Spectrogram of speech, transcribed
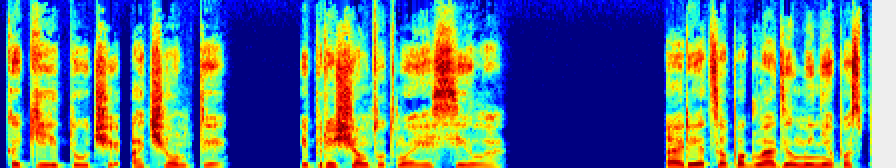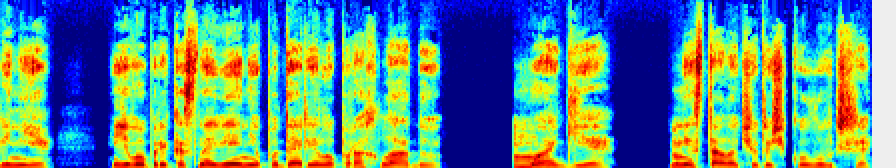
«Какие тучи? О чем ты? И при чем тут моя сила?» Ореца погладил меня по спине. Его прикосновение подарило прохладу. Магия. Мне стало чуточку лучше,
